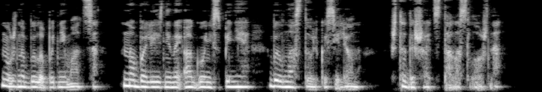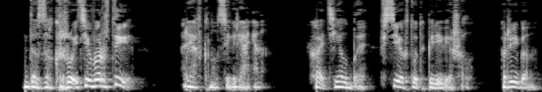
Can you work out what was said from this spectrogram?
Нужно было подниматься, но болезненный огонь в спине был настолько силен, что дышать стало сложно. «Да закройте вы рты!» — рявкнул северянин. Хотел бы, всех тут перевешал. Риган,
